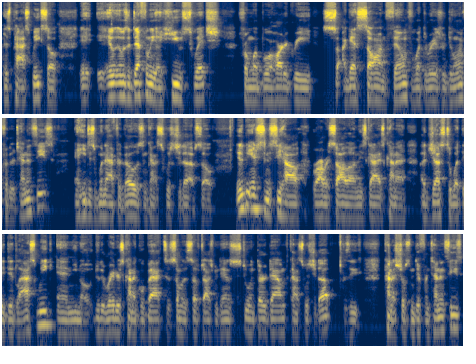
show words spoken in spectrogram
this past week. So it, it, it was a definitely a huge switch from what Bill Hardegree, I guess, saw on film for what the Raiders were doing for their tendencies and he just went after those and kind of switched it up. So it'll be interesting to see how Robert Saleh and these guys kind of adjust to what they did last week. And you know, do the Raiders kind of go back to some of the stuff Josh McDaniels was doing third down, to kind of switch it up because he kind of shows some different tendencies.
